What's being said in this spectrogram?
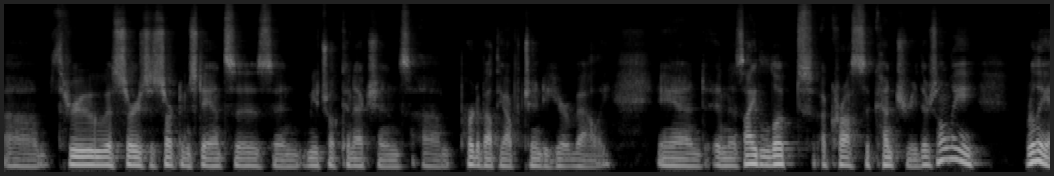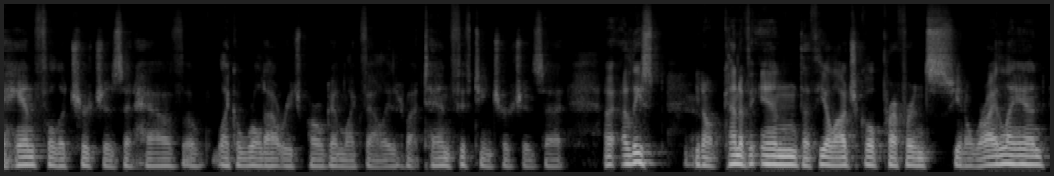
um, through a series of circumstances and mutual connections, um, heard about the opportunity here at Valley. And, and as I looked across the country, there's only really a handful of churches that have a, like a world outreach program like Valley. There's about 10, 15 churches that, uh, at least, yeah. you know, kind of in the theological preference, you know, where I land.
